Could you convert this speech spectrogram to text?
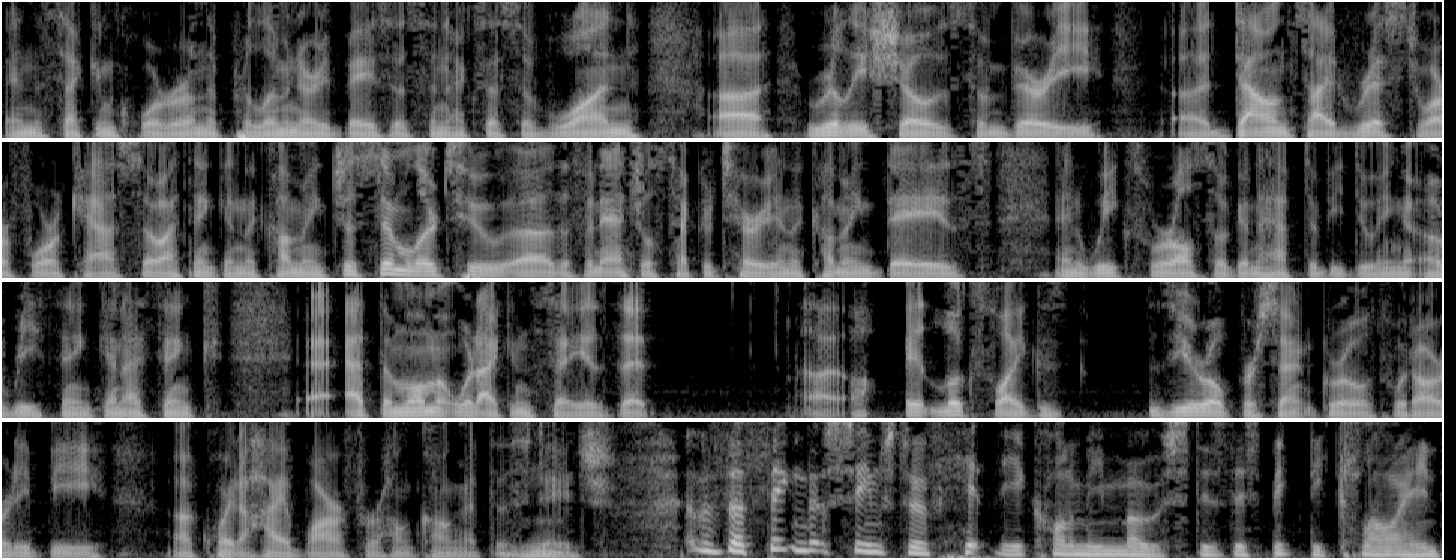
in the second quarter on the preliminary basis in excess of 1, uh, really shows some very uh, downside risk to our forecast. So I think in the coming, just similar to uh, the financial secretary in the coming days and weeks, we're also going to have to be doing a rethink. And I think at the moment, what I can say is that uh, it looks like 0% growth would already be uh, quite a high bar for Hong Kong at this stage. The thing that seems to have hit the economy most is this big decline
